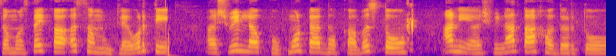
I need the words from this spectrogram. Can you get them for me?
समजतंय का असं म्हटल्यावरती अश्विनला खूप मोठा धक्का बसतो आणि अश्विन आता हदरतो.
